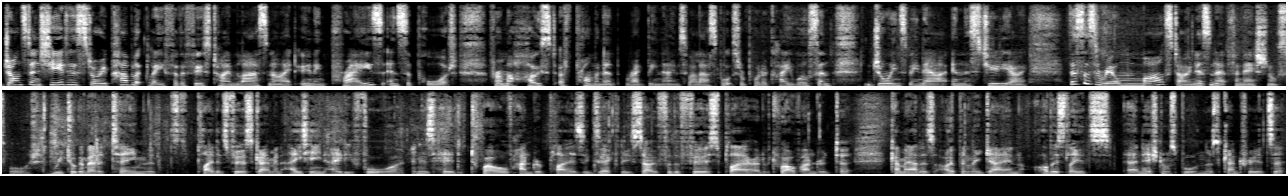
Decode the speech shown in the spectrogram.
Johnstone shared his story publicly for the first time last night, earning praise and support from a host of prominent rugby names. Well, our sports reporter Clay Wilson joins me now in the studio. This is a real milestone, isn't it, for national sport? We're talking about a team that played its first game in 1884 and has had 1,200 players exactly. So for the first player out of 1,200 to come out as openly gay, and obviously it's a national sport in this country. It's a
